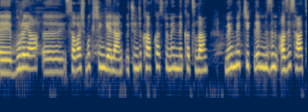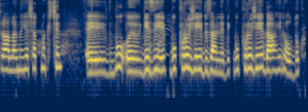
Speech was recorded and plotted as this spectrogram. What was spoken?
e, buraya e, savaşmak için gelen 3. Kafkas Tümeni'ne katılan Mehmetçiklerimizin aziz hatıralarını yaşatmak için e, bu e, geziyi, bu projeyi düzenledik. Bu projeye dahil olduk.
